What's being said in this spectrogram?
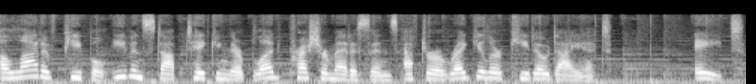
A lot of people even stop taking their blood pressure medicines after a regular keto diet. 8.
